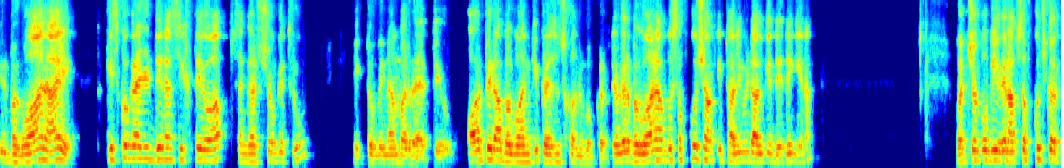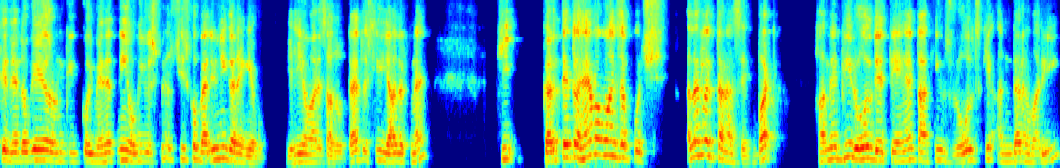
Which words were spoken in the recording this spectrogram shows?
फिर भगवान आए। किसको क्रेडिट देना सीखते हो आप? संघर्षों के थ्रू एक तो विनम्र रहते हो, और फिर आप भगवान की प्रेजेंस को अनुभव करते हो। अगर भगवान आपको सब कुछ आपकी थाली में डाल के दे देंगे ना, बच्चों को भी अगर आप सब कुछ करके दे दोगे और उनकी कोई मेहनत नहीं होगी, उसमें उस चीज़ को वैल्यू नहीं करेंगे वो। यही हमारे साथ होता है तो इसलिए याद रखना है कि करते तो है भगवान सब कुछ अलग अलग तरह से बट हमें भी रोल देते हैं ताकि उस रोल्स के अंदर हमारी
